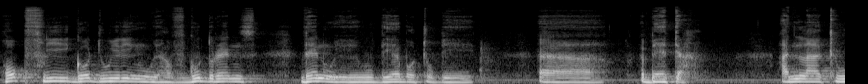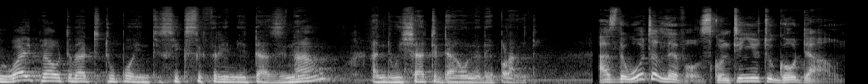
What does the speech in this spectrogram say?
Hopefully, God willing, we have good rains, then we will be able to be uh, better. And like we wipe out that 2.63 meters now, and we shut down the plant. As the water levels continue to go down,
